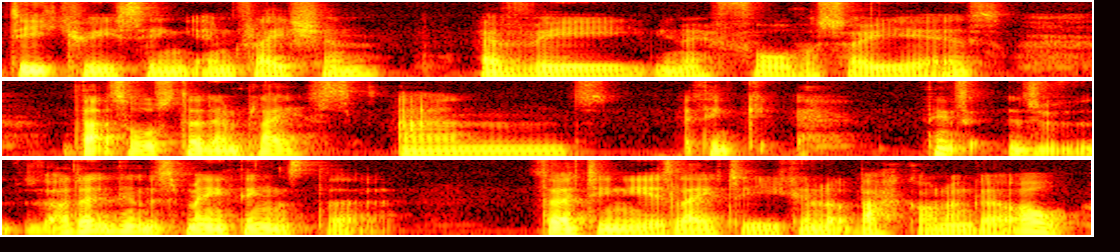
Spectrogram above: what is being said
decreasing inflation every you know four or so years. That's all still in place, and I think I think I don't think there's many things that 13 years later you can look back on and go, oh,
